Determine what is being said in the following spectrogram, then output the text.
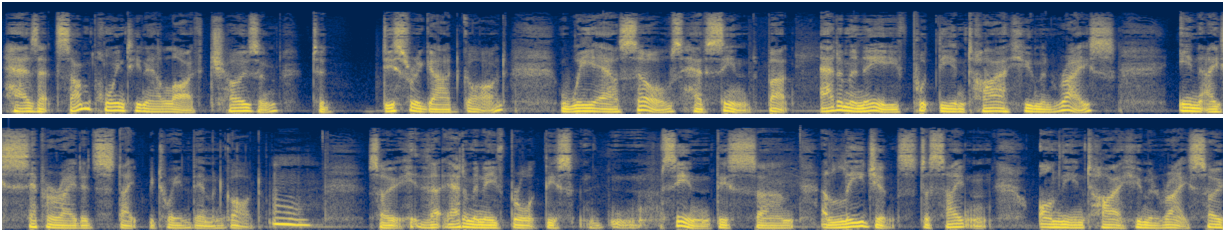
has at some point in our life chosen to disregard God, we ourselves have sinned. But Adam and Eve put the entire human race in a separated state between them and God. So the, Adam and Eve brought this mm, sin, this um, allegiance to Satan on the entire human race. So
